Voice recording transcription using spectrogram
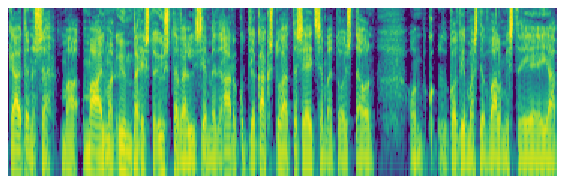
käytännössä ma- maailman ympäristöystävällisiä arkut ja 2017 on, on kotimaisten valmistajien ja,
